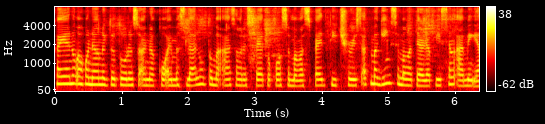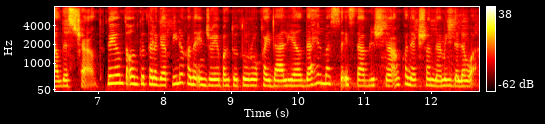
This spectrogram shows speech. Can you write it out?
Kaya nung ako nang nagtuturo sa anak ko ay mas lalong tumaas ang respeto ko sa mga SPED teachers at maging sa mga therapists ng aming eldest child. Ngayong taon ko talaga pinaka na-enjoy ang pagtuturo kay Daliel dahil mas na-establish na ang connection naming dalawa.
